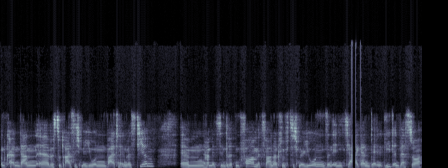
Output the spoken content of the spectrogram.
und können dann äh, bis zu 30 Millionen weiter investieren ähm, haben jetzt den dritten Fonds mit 250 Millionen, sind initial gern der Lead-Investor,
